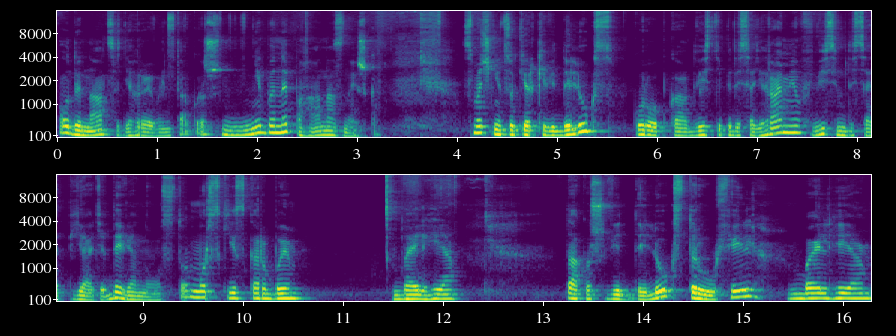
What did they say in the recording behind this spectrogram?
11 гривень. Також ніби непогана знижка. Смачні цукерки від Deluxe. Коробка 250 грамів, 85,90 морські скарби Бельгія. Також від Deluxe Труфіль Бельгія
